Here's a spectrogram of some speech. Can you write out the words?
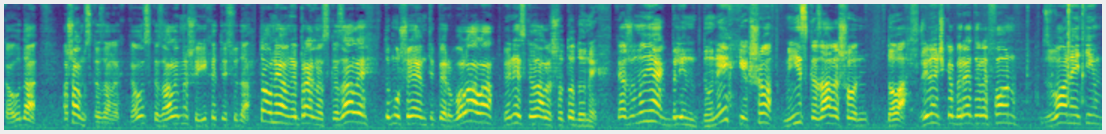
Кажу, да. А що вам сказали? Кажу, сказали ми, що їхати сюди. То вони вам неправильно сказали, тому що я їм тепер волала, і вони сказали, що то до них. Кажу, ну як, блін, до них, якщо мені сказали, що до вас. Жіночка бере телефон, дзвонить їм,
